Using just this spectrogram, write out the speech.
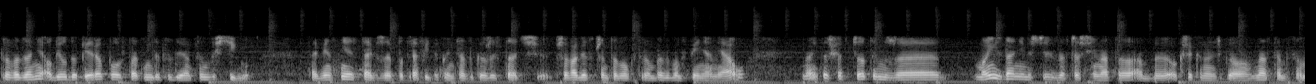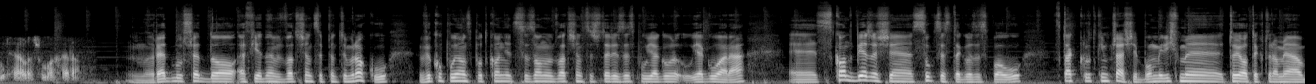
prowadzenie objął dopiero po ostatnim decydującym wyścigu. Tak więc nie jest tak, że potrafi do końca wykorzystać przewagę sprzętową, którą bez wątpienia miał. No i to świadczy o tym, że moim zdaniem jeszcze jest za wcześnie na to, aby okrzyknąć go następcą Michaela Schumachera. Red Bull szedł do F1 w 2005 roku, wykupując pod koniec sezonu 2004 zespół Jagu Jaguara. E, Skąd bierze się sukces tego zespołu w tak krótkim czasie? Bo mieliśmy Toyotę, która miała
